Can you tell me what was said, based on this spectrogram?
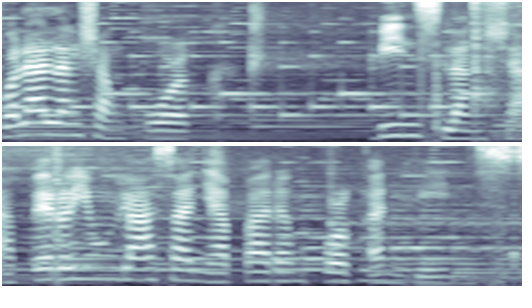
Wala lang siyang pork. Beans lang siya. Pero yung lasa niya parang pork and beans.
